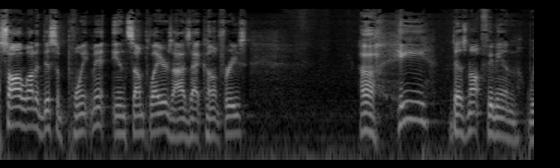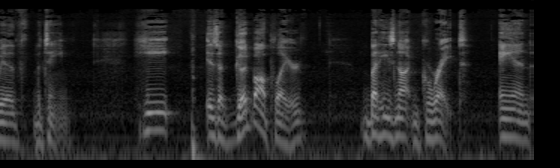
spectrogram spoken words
I saw a lot of disappointment in some players. Isaac Humphries, uh, he does not fit in with the team. He is a good ball player, but he's not great. And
